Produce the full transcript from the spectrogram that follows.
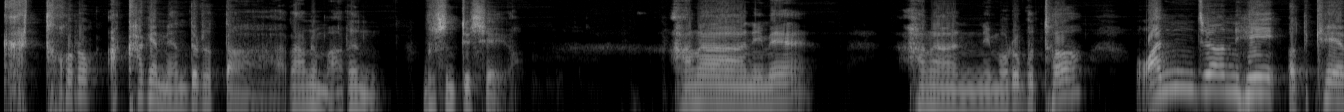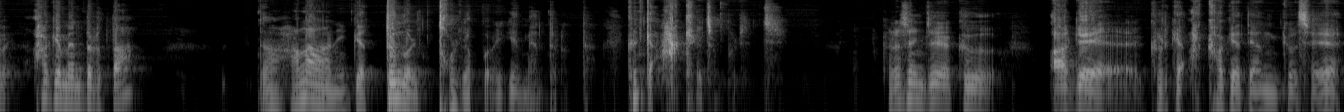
그토록 악하게 만들었다라는 말은 무슨 뜻이에요? 하나님의 하나님으로부터 완전히 어떻게 하게 만들었다? 하나님께 등을 돌려버리게 만들었다. 그러니까 악해져. 그래서 이제 그 악에 그렇게 악하게 된 것에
